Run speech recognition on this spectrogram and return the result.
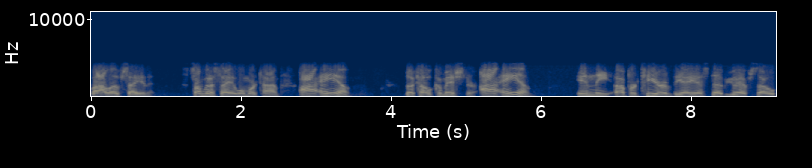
but I love saying it. So I'm going to say it one more time. I am the co-commissioner. I am in the upper tier of the ASWF, so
